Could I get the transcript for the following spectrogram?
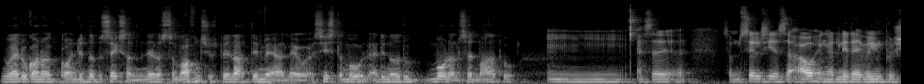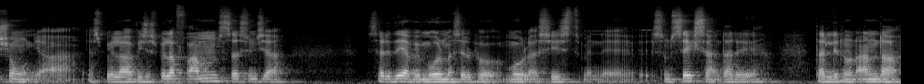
nu er du godt nok gået lidt ned på sekseren, men ellers som offensiv spiller, det med at lave assist og mål, er det noget, du måler dig selv meget på? Mm, altså, som du selv siger, så afhænger det lidt af, hvilken position jeg, jeg spiller. Hvis jeg spiller fremme, så synes jeg, så er det det, jeg vil måle mig selv på, mål og assist. Men øh, som sekser, der er, det, der er lidt nogle andre,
